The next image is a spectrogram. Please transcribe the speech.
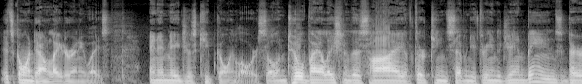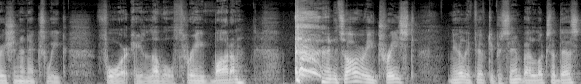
it's going down later anyways. And it may just keep going lower. So until violation of this high of 1373 in the Jan Beans, bearish in the next week for a level three bottom. and it's already traced nearly 50% by the looks of this.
